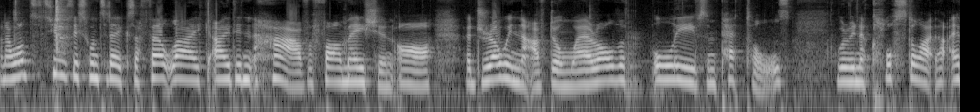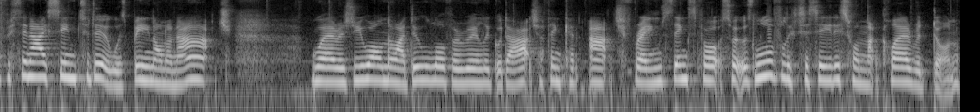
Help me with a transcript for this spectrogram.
And I wanted to use this one today because I felt like I didn't have a formation or a drawing that I've done where all the leaves and petals were in a cluster like that. Everything I seemed to do was being on an arch. Whereas you all know I do love a really good arch. I think an arch frames things for so it was lovely to see this one that Claire had done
